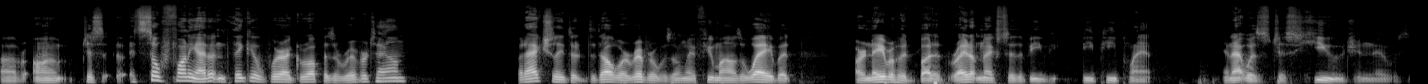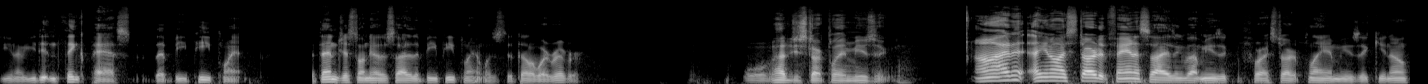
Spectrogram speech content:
uh, um, just it's so funny. I didn't think of where I grew up as a river town, but actually the, the Delaware River was only a few miles away. But our neighborhood butted right up next to the BP plant, and that was just huge. And it was you know you didn't think past the BP plant, but then just on the other side of the BP plant was the Delaware River. Well, how did you start playing music? Uh, I, you know, I started fantasizing about music before I started playing music. You know,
